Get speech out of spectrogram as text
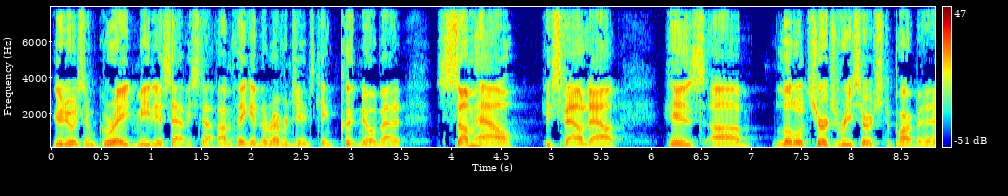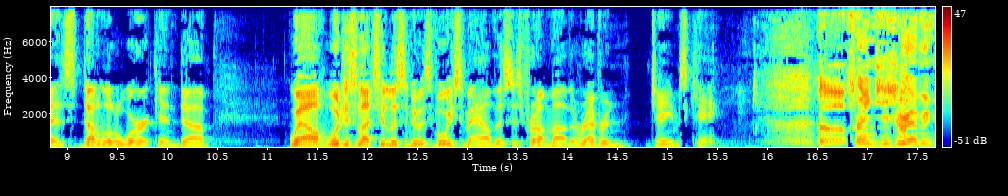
You're doing some great media savvy stuff. I'm thinking the Reverend James King couldn't know about it. Somehow he's found out his um, little church research department has done a little work and. Um, well, we'll just let you listen to his voicemail. This is from uh, the Reverend James King. Uh, friends, this is Reverend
